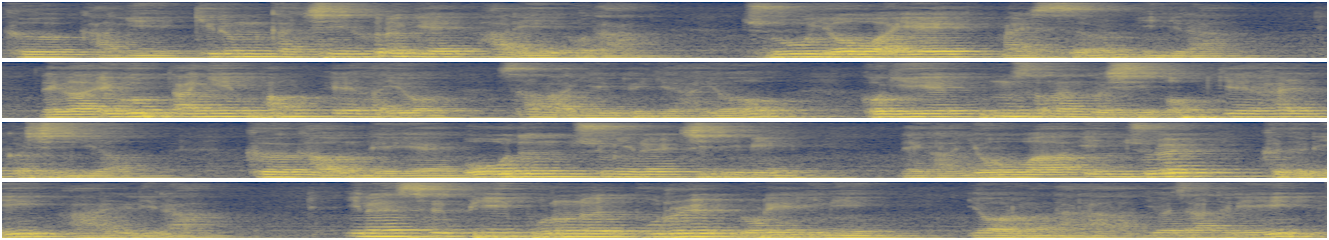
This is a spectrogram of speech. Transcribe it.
그 강이 기름같이 흐르게 하리로다. 주 여호와의 말씀이니라. 내가 애굽 땅이 황폐하여 사막이 되게 하여 거기에 풍성한 것이 없게 할 것이며 그 가운데에 모든 주민을 치림이 내가 여호와인 줄을 그들이 알리라. 이는 슬피 부르는 부를 노래이니 여러 나라 여자들이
